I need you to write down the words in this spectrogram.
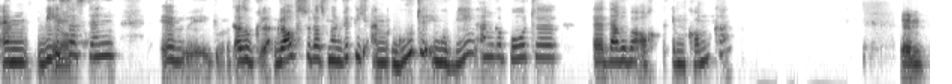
Ähm, wie genau. ist das denn? Ähm, also glaubst du, dass man wirklich an gute Immobilienangebote darüber auch eben kommen kann? Ähm,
